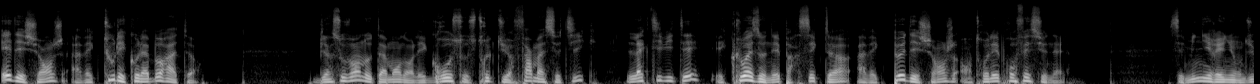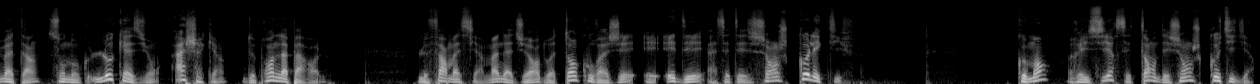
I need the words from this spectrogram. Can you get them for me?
et d'échange avec tous les collaborateurs. Bien souvent, notamment dans les grosses structures pharmaceutiques, l'activité est cloisonnée par secteur avec peu d'échanges entre les professionnels. Ces mini-réunions du matin sont donc l'occasion à chacun de prendre la parole le pharmacien manager doit encourager et aider à cet échange collectif. Comment réussir ces temps d'échange quotidiens?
